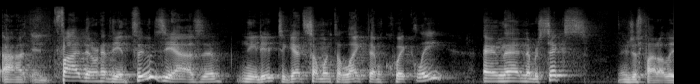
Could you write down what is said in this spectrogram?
Uh, and five, they don't have the enthusiasm needed to get someone to like them quickly. And then number six, they're just flat out lazy.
